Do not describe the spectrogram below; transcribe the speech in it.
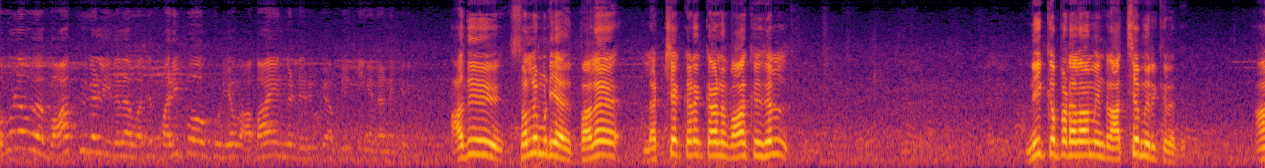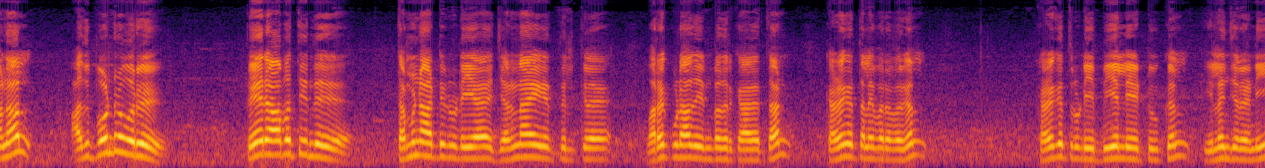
எவ்வளவு வாக்குகள் இதில் வந்து பறிபோகக்கூடிய அபாயங்கள் இருக்கு அப்படின்னு நீங்க நினைக்கிறீங்க? அது சொல்ல முடியாது. பல லட்சக்கணக்கான வாக்குகள் நீக்கப்படலாம் என்ற அச்சம் இருக்கிறது. ஆனால் அது போன்ற ஒரு பேராபத்து இந்த தமிழ்நாட்டினுடைய ஜனநாயகத்திற்கு வரக்கூடாது என்பதற்காகத்தான் கழகத் தலைவர் அவர்கள் கழகத்தினுடைய பிஎல்ஏ டூக்கள் இளைஞர் அணி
